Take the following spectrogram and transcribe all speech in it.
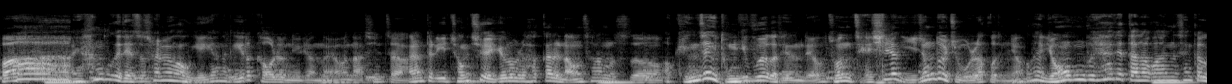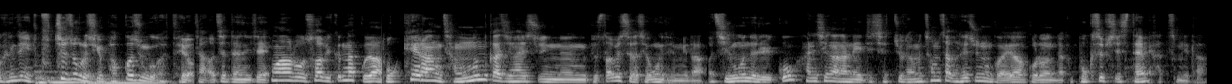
와, 아니, 한국에 대해서 설명하고 얘기하는 게 이렇게 어려운 일이었나요? 나 진짜 사람들이 이 정치 외교를 학과를 나온 사람으로서 아, 굉장히 동기부여가 되는데요. 저는 제 실력이 이 정도일 줄 몰랐거든요. 그냥 영어 공부해야겠다라고 하는 생각을 굉장히 구체적으로 지금 바꿔준 것 같아요. 자, 어쨌든 이제 통화로 수업이 끝났고요. 독해랑 장문까지 할 수 있는 그 서비스가 제공이 됩니다. 어, 질문을 읽고 1시간 안에 이제 제출하면 첨삭을 해주는 거예요. 그런 약간 복습 시스템 같습니다.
